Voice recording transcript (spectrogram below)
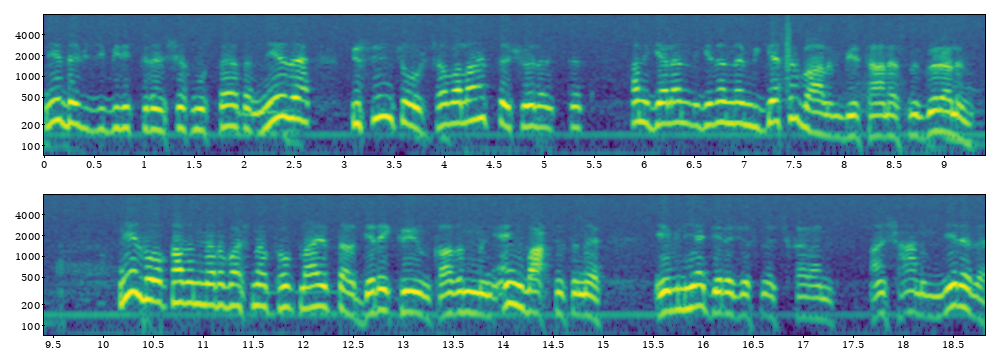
Nerede bizi biriktiren Şeyh Mustafa? Nerede Hüsnü Çoğuş çabalanıp da şöyle işte hani gelen gidenler bir getir bakalım bir tanesini görelim. Nerede o kadınları başına toplayıp da Dereköy'ün kadınının en bahçesini evliye derecesine çıkaran Anşa Hanım nerede?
